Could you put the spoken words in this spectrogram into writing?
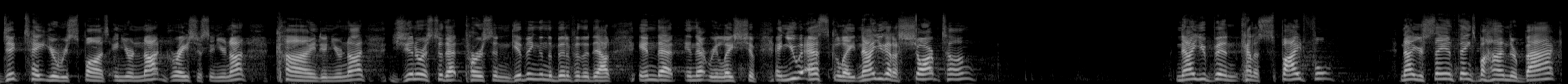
dictate your response, and you're not gracious and you're not kind and you're not generous to that person, giving them the benefit of the doubt in that, in that relationship, and you escalate. Now you got a sharp tongue. Now you've been kind of spiteful. Now you're saying things behind their back.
